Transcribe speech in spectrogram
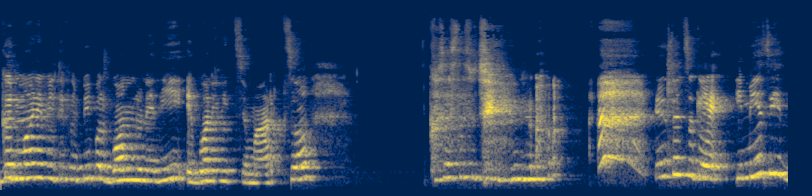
Good morning beautiful people, buon lunedì e buon inizio marzo. Cosa sta succedendo? Nel senso che i mesi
